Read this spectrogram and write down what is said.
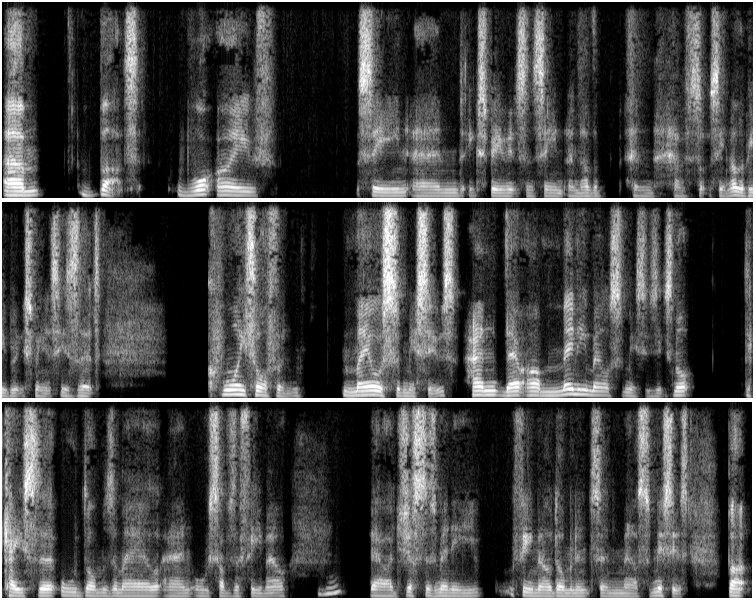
Um, but what I've seen and experienced and seen another and have sort of seen other people experience is that quite often male submissives, and there are many male submissives. It's not the case that all DOMs are male and all subs are female. Mm-hmm. There are just as many female dominants and male submissives. But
